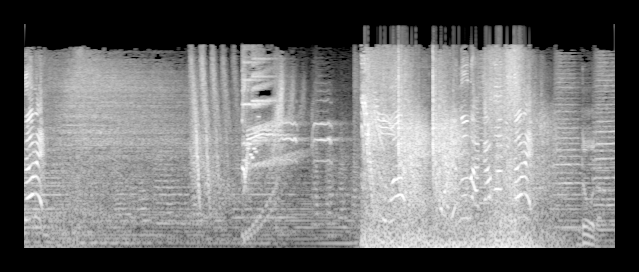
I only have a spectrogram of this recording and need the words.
なれ。俺の仲間になれ。どうだ？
